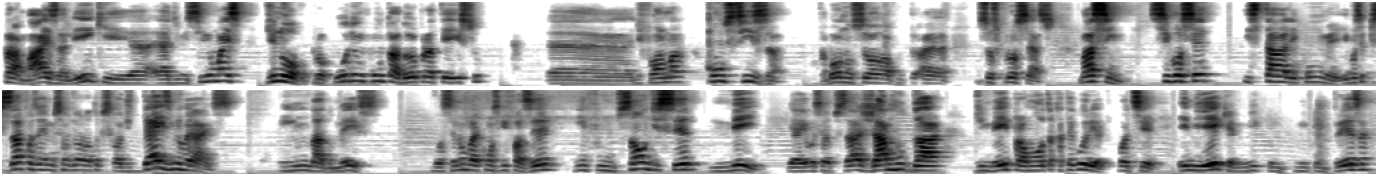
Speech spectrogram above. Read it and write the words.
para mais ali que é, é, admissível, mas, de novo, procure um contador para ter isso é, de forma concisa, tá bom? No seu, é, nos seus processos. Mas, assim, se você está ali com um MEI e você precisar fazer a emissão de uma nota fiscal de 10 mil reais em um dado mês, você não vai conseguir fazer em função de ser MEI. E aí você vai precisar já mudar de MEI para uma outra categoria, que pode ser ME, que é micro, microempresa,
